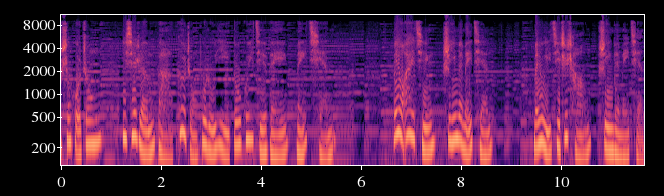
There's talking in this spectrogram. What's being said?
生活中一些人把各种不如意都归结为没钱，没有爱情是因为没钱，没有一技之长是因为没钱，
